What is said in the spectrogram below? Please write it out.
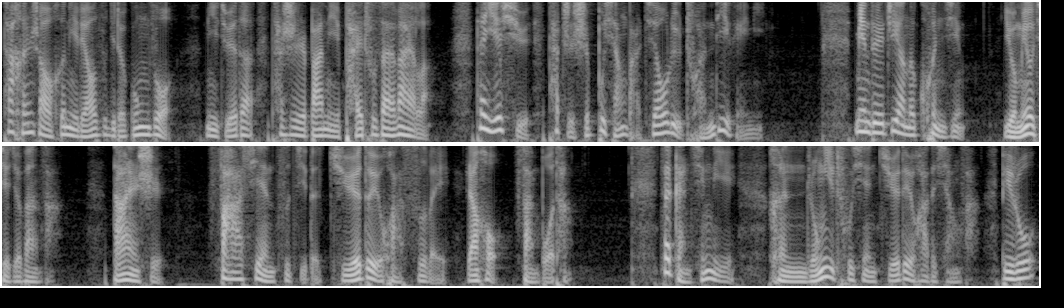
他很少和你聊自己的工作，你觉得他是把你排除在外了，但也许他只是不想把焦虑传递给你。面对这样的困境，有没有解决办法？答案是发现自己的绝对化思维，然后反驳他。在感情里很容易出现绝对化的想法，比如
